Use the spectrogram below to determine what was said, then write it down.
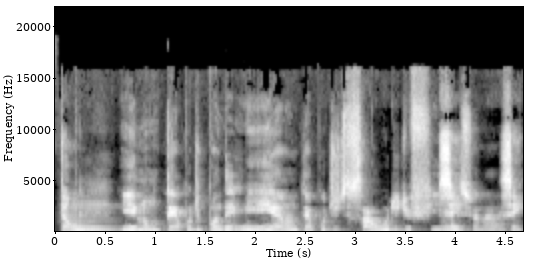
Então... E num tempo de pandemia, num tempo de saúde difícil, sim, né? Sim.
